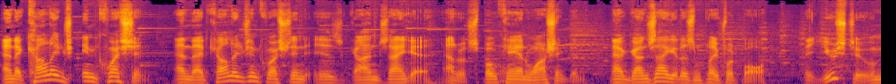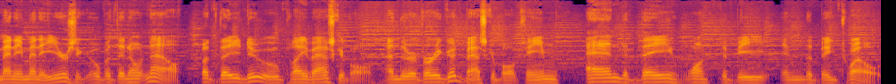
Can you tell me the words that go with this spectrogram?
and a college in question. And that college in question is Gonzaga out of Spokane, Washington. Now, Gonzaga doesn't play football. They used to many, many years ago, but they don't now. But they do play basketball, and they're a very good basketball team, and they want to be in the Big 12.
